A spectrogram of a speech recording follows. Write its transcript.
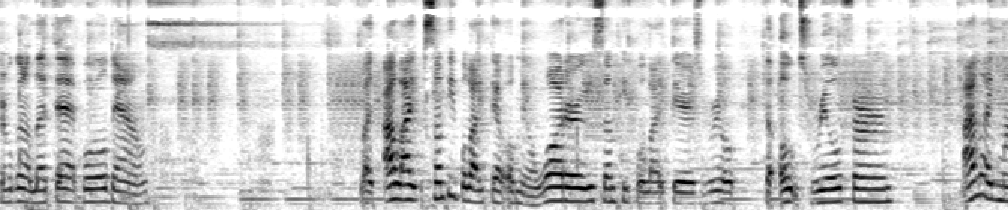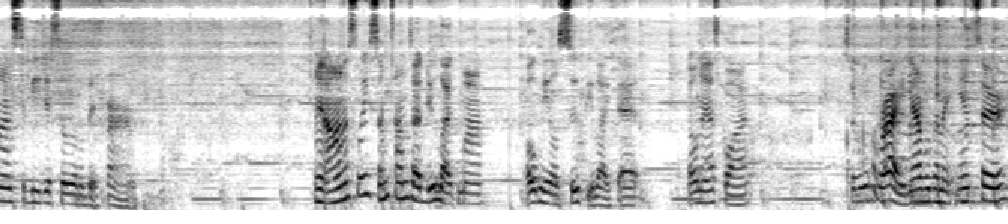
And we're gonna let that boil down. Like I like, some people like their oatmeal watery. Some people like theirs real, the oats real firm. I like mine to be just a little bit firm. And honestly, sometimes I do like my oatmeal soupy like that. Don't ask why. So all right, now we're gonna enter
